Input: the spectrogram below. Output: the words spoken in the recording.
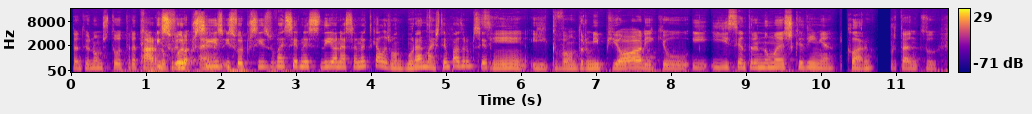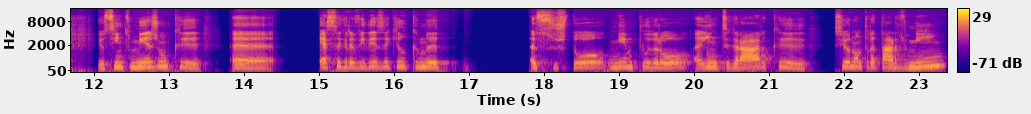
Portanto, eu não me estou a tratar e do se for preciso é. E se for preciso, vai ser nesse dia ou nessa noite que elas vão demorar mais tempo a adormecer. Sim, e que vão dormir pior e que eu... E, e isso entra numa escadinha. Claro. Portanto, eu sinto mesmo que uh, essa gravidez, aquilo que me assustou, me empoderou a integrar que se eu não tratar de mim,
